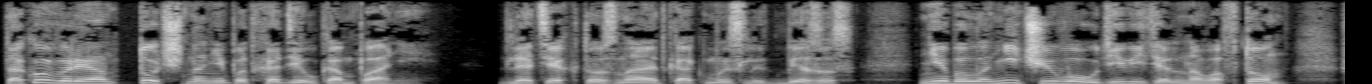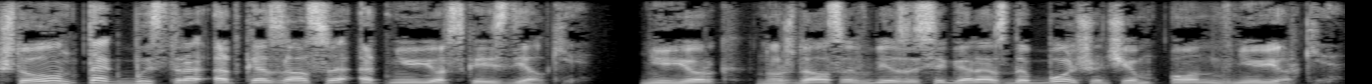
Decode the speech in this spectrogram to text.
такой вариант точно не подходил компании. Для тех, кто знает, как мыслит Безос, не было ничего удивительного в том, что он так быстро отказался от нью-йоркской сделки. Нью-Йорк нуждался в Безосе гораздо больше, чем он в Нью-Йорке.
